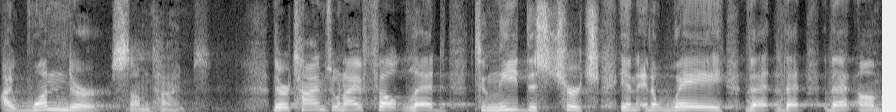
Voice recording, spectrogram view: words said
I wonder sometimes. There are times when I have felt led to lead this church in, in a way that, that, that um,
